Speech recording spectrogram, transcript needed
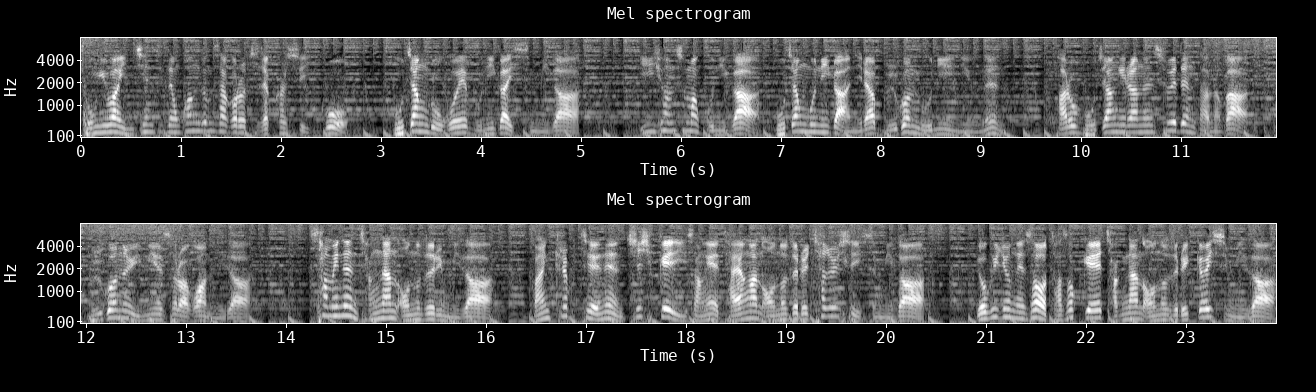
종이와 인챈트된 황금 사과로 제작할 수 있고 모장 로고에 무늬가 있습니다. 이 현수막 무늬가 모장 무늬가 아니라 물건 무늬인 이유는 바로 모장이라는 스웨덴 단어가 물건을 의미해서라고 합니다. 3위는 장난 언어들입니다. 마인크래프트에는 70개 이상의 다양한 언어들을 찾을 수 있습니다. 여기 중에서 5개의 장난 언어들이 껴 있습니다.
